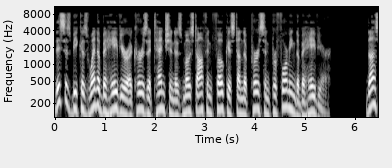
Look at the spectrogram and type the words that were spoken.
This is because when a behavior occurs attention is most often focused on the person performing the behavior. Thus,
